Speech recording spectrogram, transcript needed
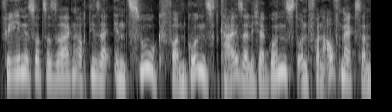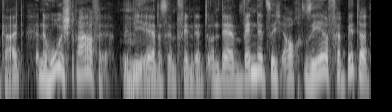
Für ihn ist sozusagen auch dieser Entzug von Gunst, kaiserlicher Gunst und von Aufmerksamkeit eine hohe Strafe, wie er das empfindet. Und er wendet sich auch sehr verbittert.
